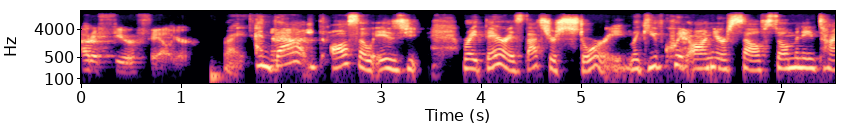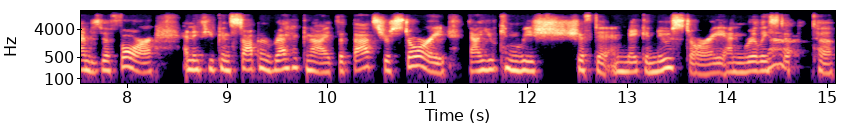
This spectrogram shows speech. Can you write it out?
out of fear of failure. Right. And that also is right there is that's your story. Like you've quit on yourself so many times before. And if you can stop and recognize that that's your story, now you can reshift it and make a new story and really yeah. stick to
